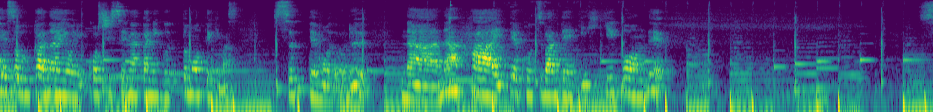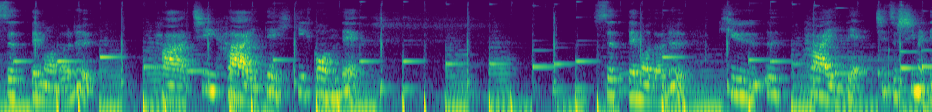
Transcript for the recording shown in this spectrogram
へそ浮かないように腰背中にぐっと持ってきます。吸って戻る。7吐いて骨盤底筋引き込んで。吸って戻る。8吐いて引き込んで。吸って戻る。9吐い。て膣締めて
